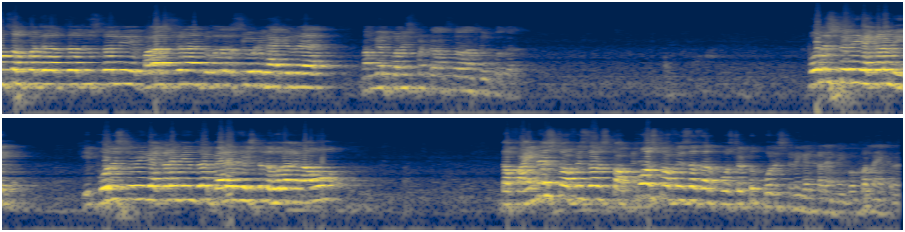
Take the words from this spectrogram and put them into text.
ಒಂದ್ ಸ್ವಲ್ಪ ಜನ ದಿವಸದಲ್ಲಿ ಬಹಳಷ್ಟು ಜನ ತಿಳ್ಕೊತಾರೆ ಸಿ ಒ ಡಿ ಹಾಕಿದ್ರೆ ನಮ್ಗೆ ಪನಿಷ್ಮೆಂಟ್ ಟ್ರಾನ್ಸ್ಫರ್ ಅಂತ ತಿಳ್ಕೊತಾರೆ. Police training academy. ಈ ಪೊಲೀಸ್ ಟ್ರೈನಿಂಗ್ ಅಕಾಡೆಮಿ ಅಂದ್ರೆ ಬೇರೆ ದೇಶದಲ್ಲಿ ಹೋದಾಗ ನಾವು the finest officers top most officers are posted to police training academy, Gopal ನಾಯ್ಕರ.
